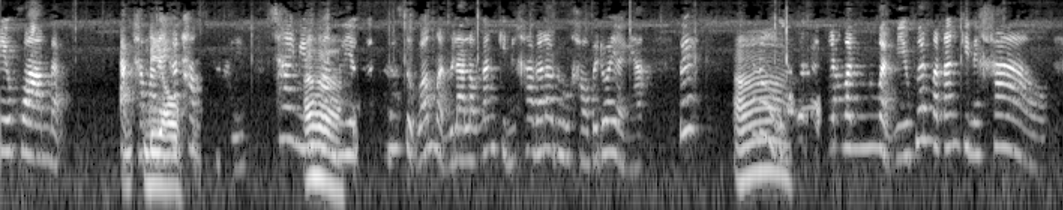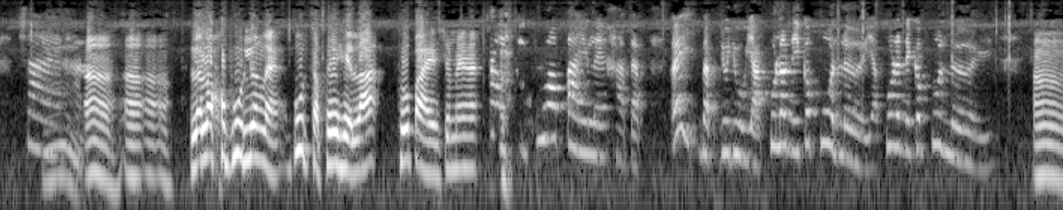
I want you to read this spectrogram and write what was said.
มีความแบบอยากทำอะไรก็ทำเลยใช่มีความเรียวรู้สึกว่าเหมือนเวลาเรานั่งกินข้าวแล้วเราดูเขาไปด้วยอย่างเงี้ยเฮ้ย อ่ามันมันเหมือนมีเพื่อนมานั่งกินข้าว ใช่ค่ะอ่าอ่าอ่าแล้วเราเขาพูดเรื่องอะไรพูดสัพเพเหระทั่วไปใช่ไหมฮะใช่คือทั่วไปเลยค่ะ แบบ เอ้ย แบบอยู่ๆอยากพูดเรื่องนี้ก็พูดเลย อยากพูดเรื่องนี้ก็พูดเลยเออ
